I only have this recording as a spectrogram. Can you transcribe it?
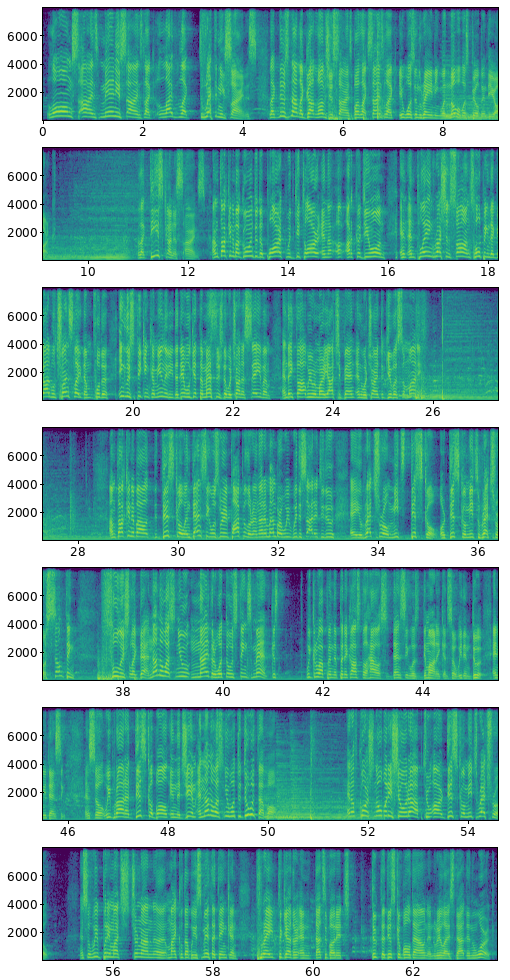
Long signs, many signs, like life, like threatening signs. Like there's not like God loves you signs, but like signs like it wasn't raining when Noah was building the ark like these kind of signs. I'm talking about going to the park with guitar and uh, uh, accordion and, and playing Russian songs hoping that God will translate them for the English speaking community that they will get the message that we're trying to save them and they thought we were mariachi band and were trying to give us some money. I'm talking about the disco and dancing was very popular and I remember we, we decided to do a retro meets disco or disco meets retro something foolish like that. None of us knew neither what those things meant because we grew up in the Pentecostal house. Dancing was demonic and so we didn't do any dancing. And so we brought a disco ball in the gym and none of us knew what to do with that ball. And of course nobody showed up to our disco meets retro. And so we pretty much turned on uh, Michael W. Smith I think and prayed together and that's about it. Took the disco ball down and realized that didn't work.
